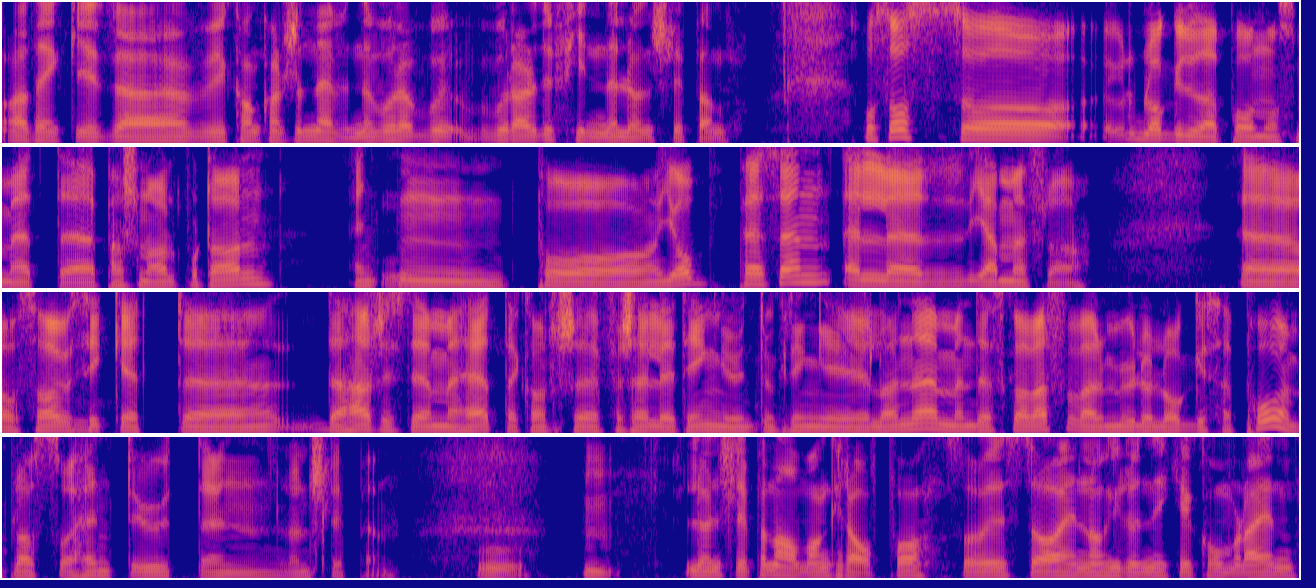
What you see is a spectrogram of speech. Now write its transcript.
og jeg tenker uh, vi kan kanskje nevne hvor, hvor, hvor er det du finner lønnsslippen? Hos oss så logger du deg på noe som heter Personalportalen. Enten på jobb-PC-en eller hjemmefra. Uh, og så har jo sikkert uh, det her systemet heter kanskje forskjellige ting rundt omkring i landet, men det skal i hvert fall være mulig å logge seg på en plass og hente ut den lønnsslippen. Mm. Lønnsslippen har man krav på, så hvis du av en eller annen grunn ikke kommer deg inn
